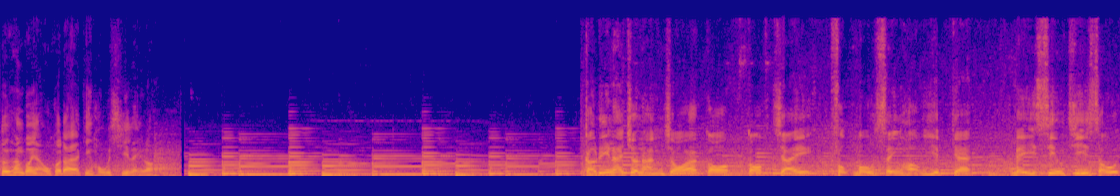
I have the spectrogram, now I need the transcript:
對香港人我覺得係一件好事嚟咯。舊年係進行咗一個國際服務性行業嘅微笑指數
